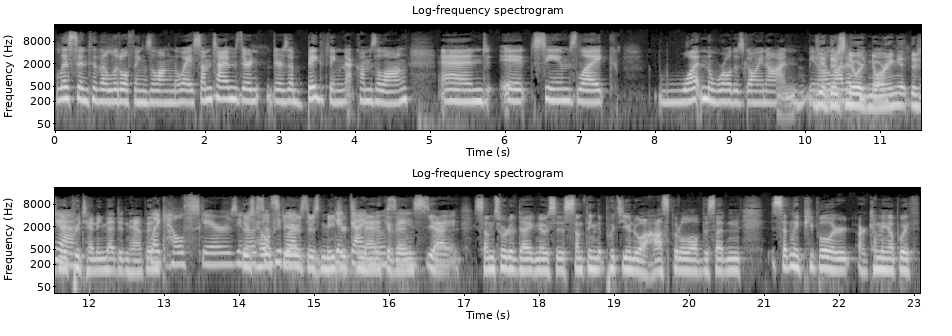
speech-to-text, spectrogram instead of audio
listen to the little things along the way. Sometimes there there's a big thing that comes along and it seems like what in the world is going on? You know yeah a there's no people- ignoring it. There's Yeah. no pretending that didn't happen. Like health scares you there's know health some people scares there's major traumatic events. Yeah right. some sort of diagnosis something that puts you into a hospital all of a sudden. Suddenly people are are coming up with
